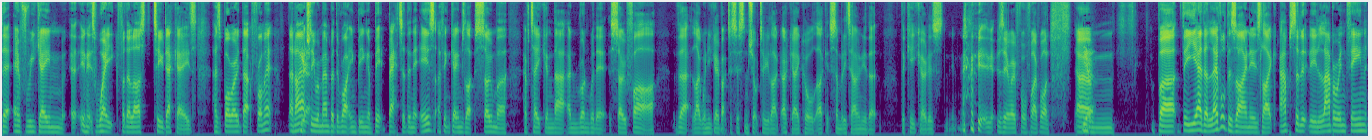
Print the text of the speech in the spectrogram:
that every game uh, in its wake for the last two decades has borrowed that from it. And i Yeah. actually remembered the writing being a bit better than it is. I think games like soma have taken that and run with it so far that like when you go back to system shock 2 you're like okay cool like it's somebody telling you that the key code is 0451 um but the yeah the level design is like absolutely labyrinthine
